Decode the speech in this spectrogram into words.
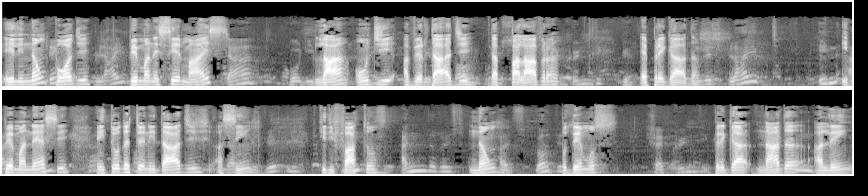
ele não pode permanecer mais lá onde a verdade da palavra é pregada. E permanece em toda a eternidade assim que de fato não podemos pregar nada além,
